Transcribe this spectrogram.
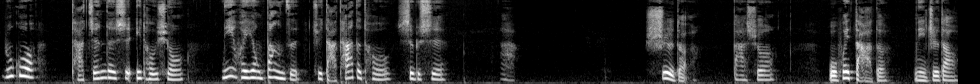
如果它真的是一头熊，你也会用棒子去打它的头，是不是？啊，是的，爸说。我会打的，你知道，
